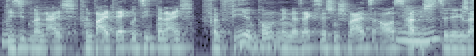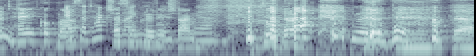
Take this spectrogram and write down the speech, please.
die sieht man eigentlich von weit weg und sieht man eigentlich von vielen Punkten in der sächsischen Schweiz aus. Habe ich zu dir gesagt, Stimmt. hey, guck mal, Erster Tag schon Festung eigentlich, Königstein. Ne? Ja. So, wo? Ja,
